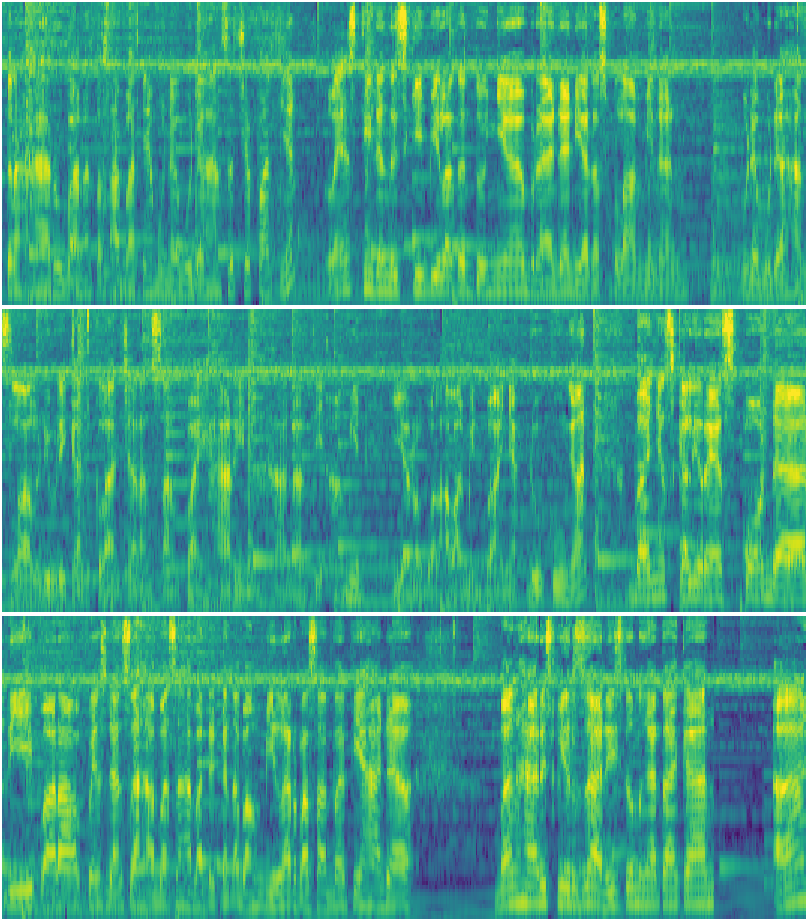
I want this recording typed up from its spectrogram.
terharu banget persahabat ya mudah-mudahan secepatnya Lesti dan Rizky Bilar tentunya berada di atas pelaminan Mudah-mudahan selalu diberikan kelancaran sampai hari nanti. Amin. Ya Robbal Alamin banyak dukungan, banyak sekali respon dari para fans dan sahabat-sahabat dekat Abang Bilar. Pak sahabat ya ada Bang Haris Firza di situ mengatakan Ah,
